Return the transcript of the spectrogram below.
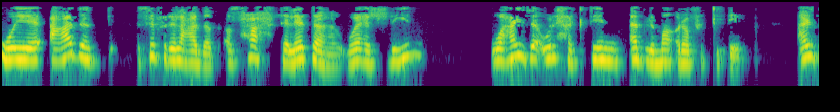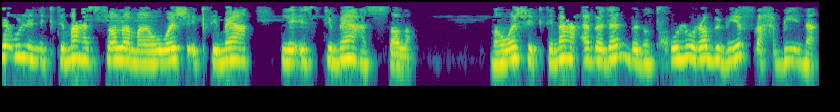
وعدد سفر العدد أصحاح 23 وعايزة أقول حاجتين قبل ما أقرأ في الكتاب. عايزة أقول إن اجتماع الصلاة ما هوش اجتماع لاستماع الصلاة. ما هوش اجتماع ابدا بندخله رب بيفرح بينا.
